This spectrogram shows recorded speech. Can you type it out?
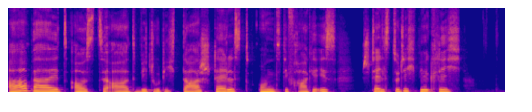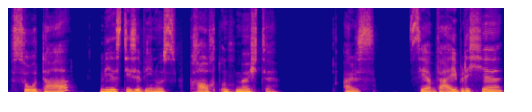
Arbeit, aus der Art, wie du dich darstellst. Und die Frage ist, stellst du dich wirklich so dar, wie es diese Venus braucht und möchte? Als sehr weibliche,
